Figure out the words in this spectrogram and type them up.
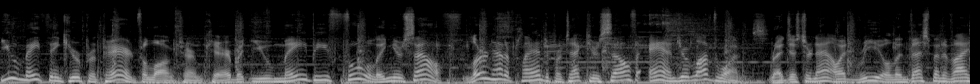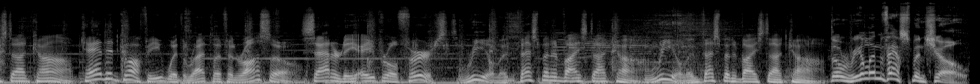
You may think you're prepared for long term care, but you may be fooling yourself. Learn how to plan to protect yourself and your loved ones. Register now at realinvestmentadvice.com. Candid Coffee with Ratliff and Rosso. Saturday, April 1st. RealInvestmentAdvice.com. RealInvestmentAdvice.com. The Real Investment Show.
